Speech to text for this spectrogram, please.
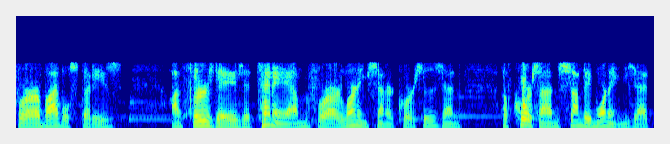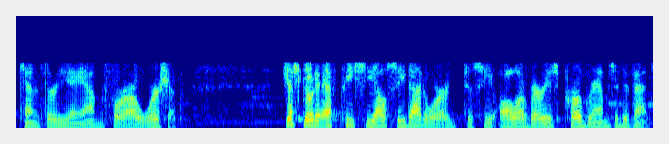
for our Bible studies, on Thursdays at 10 a.m. for our Learning Center courses, and of course on Sunday mornings at 10:30 a.m. for our worship. Just go to fpclc.org to see all our various programs and events.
